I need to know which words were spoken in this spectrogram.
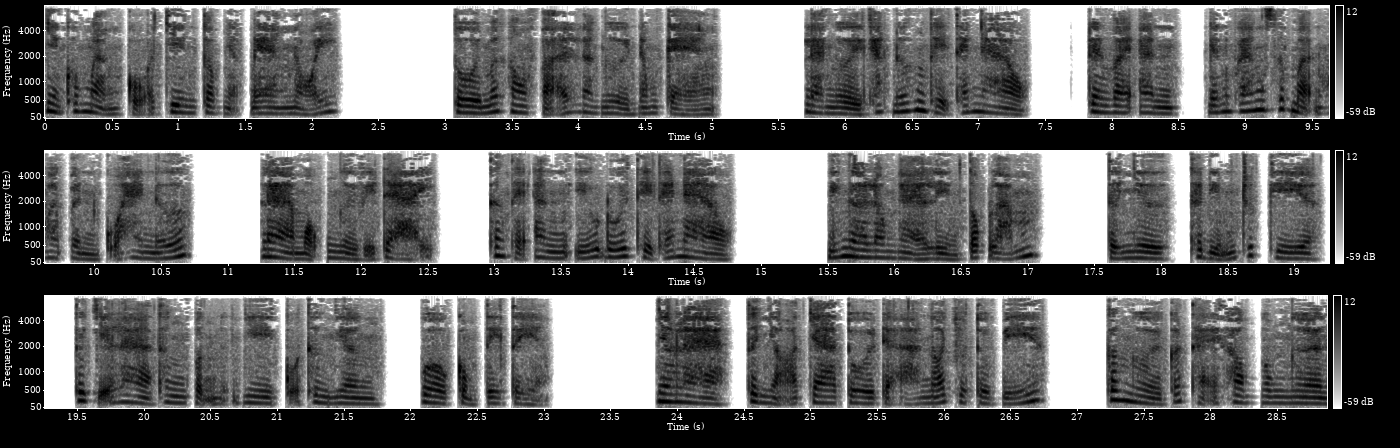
nhìn khuôn mặt của chiên tôm nhạc đan nổi. Tôi mới không phải là người nông cạn, là người khác nước thì thế nào. Trên vai anh gánh ván sức mệnh hòa bình của hai nước, là một người vĩ đại, thân thể anh yếu đuối thì thế nào. Nghỉ ngơi lâu ngày liền tốt lắm, tự như thời điểm trước kia tôi chỉ là thân phận nữ nhi của thương nhân, vô cùng ti tiện. Nhưng là từ nhỏ cha tôi đã nói cho tôi biết, có người có thể không ngông nghênh,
